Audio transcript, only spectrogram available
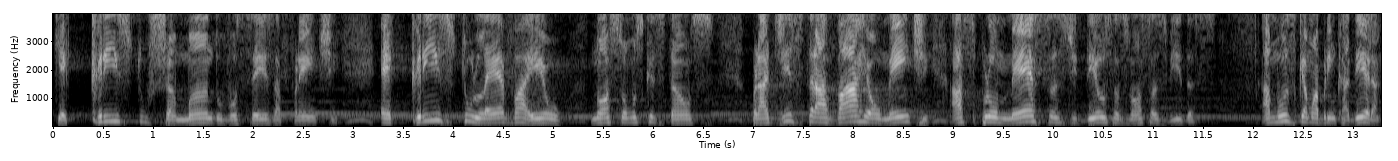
que é Cristo chamando vocês à frente. É Cristo leva eu. Nós somos cristãos para destravar realmente as promessas de Deus nas nossas vidas. A música é uma brincadeira?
